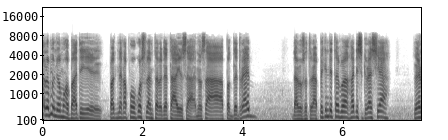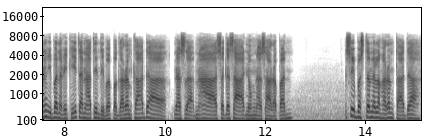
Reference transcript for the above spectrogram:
alam mo na mga buddy, pag nakapokus lang talaga tayo sa, ano, sa pagdadrive, lalo sa traffic, hindi tayo makakadisgrasya. Pero yung iba nakikita natin, di ba, pag aramkada, nasa, nasagasaan yung nasa harapan. Kasi basta na lang aramtada.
